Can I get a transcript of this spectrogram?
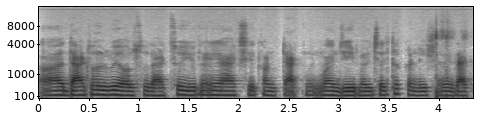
uh, that will be also that. So you can actually contact me. My gmail just the condition is that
